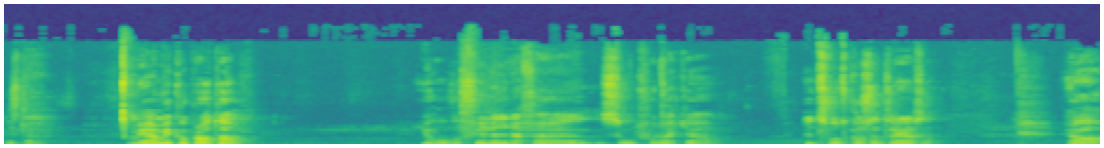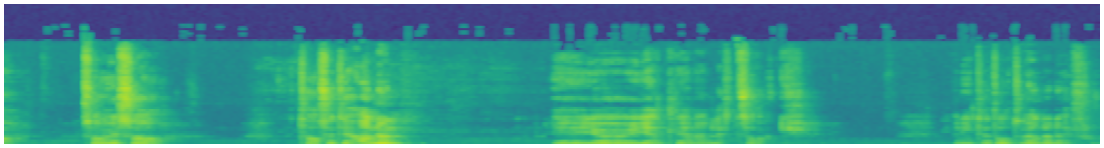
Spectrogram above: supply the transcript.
istället. Vi har mycket att prata om. Jo, och fylla i där för Solfull verkar lite svårt att koncentrera sig. Ja, som vi sa. Ta sig till Annun. är ju egentligen en lätt sak. Men inte att återvända därifrån.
